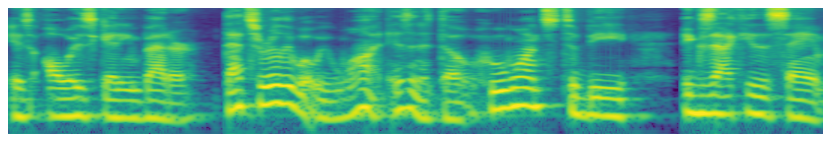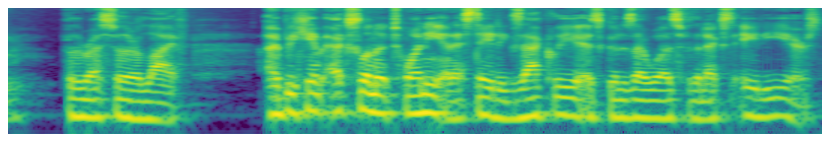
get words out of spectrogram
is always getting better. That's really what we want, isn't it, though? Who wants to be exactly the same for the rest of their life? I became excellent at 20 and I stayed exactly as good as I was for the next 80 years.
